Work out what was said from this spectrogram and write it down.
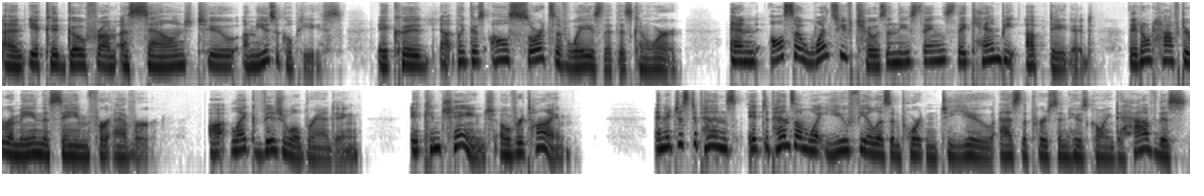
And it could go from a sound to a musical piece. It could, uh, like, there's all sorts of ways that this can work. And also, once you've chosen these things, they can be updated. They don't have to remain the same forever. Uh, like visual branding, it can change over time. And it just depends. It depends on what you feel is important to you as the person who's going to have this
